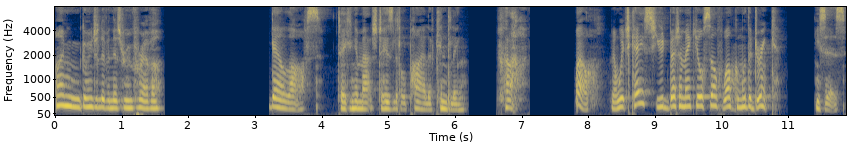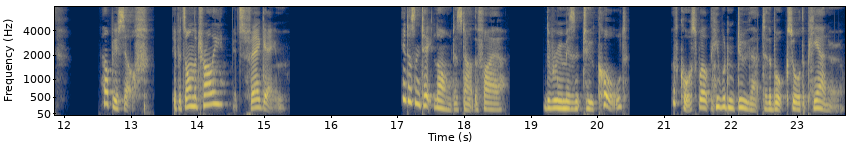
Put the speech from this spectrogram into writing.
I'm going to live in this room forever. Gale laughs, taking a match to his little pile of kindling. Ha! Well, in which case, you'd better make yourself welcome with a drink, he says. Help yourself. If it's on the trolley, it's fair game. It doesn't take long to start the fire. The room isn't too cold. Of course, well, he wouldn't do that to the books or the piano.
